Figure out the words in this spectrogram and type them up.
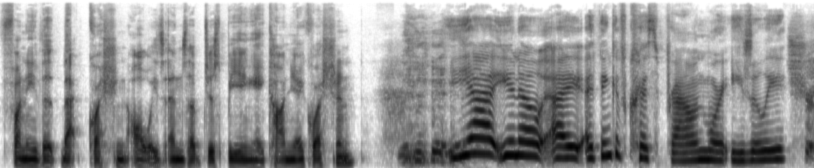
funny that that question always ends up just being a Kanye question. Yeah, you know, I, I think of Chris Brown more easily. Sure.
